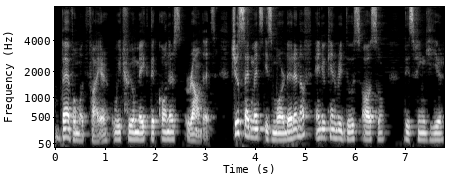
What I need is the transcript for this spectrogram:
bevel modifier, which will make the corners rounded. Two segments is more than enough, and you can reduce also this thing here,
